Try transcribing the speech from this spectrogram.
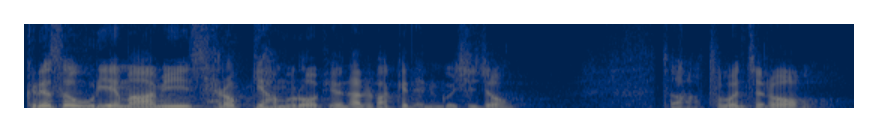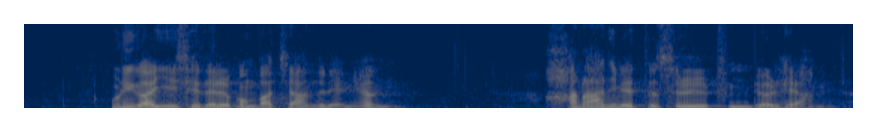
그래서 우리의 마음이 새롭게 함으로 변화를 받게 되는 것이죠. 자, 두 번째로 우리가 이 세대를 본받지 않으려면 하나님의 뜻을 분별해야 합니다.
